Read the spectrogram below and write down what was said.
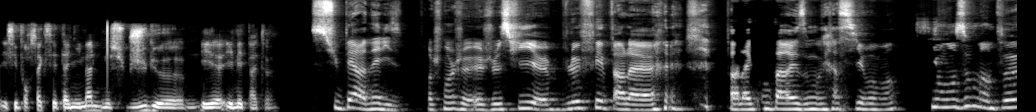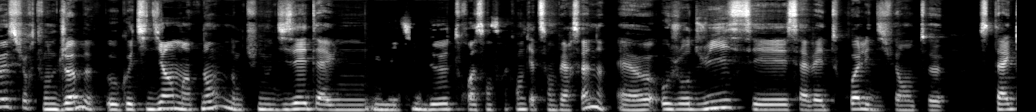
et c'est pour ça que cet animal me subjugue euh, et, et m'épate. Super analyse. Franchement, je, je suis euh, bluffé par la, par la comparaison. Merci Romain. Si on zoome un peu sur ton job au quotidien maintenant, donc tu nous disais tu as une, équipe de 350-400 personnes. Euh, Aujourd'hui, ça va être quoi les différentes stack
